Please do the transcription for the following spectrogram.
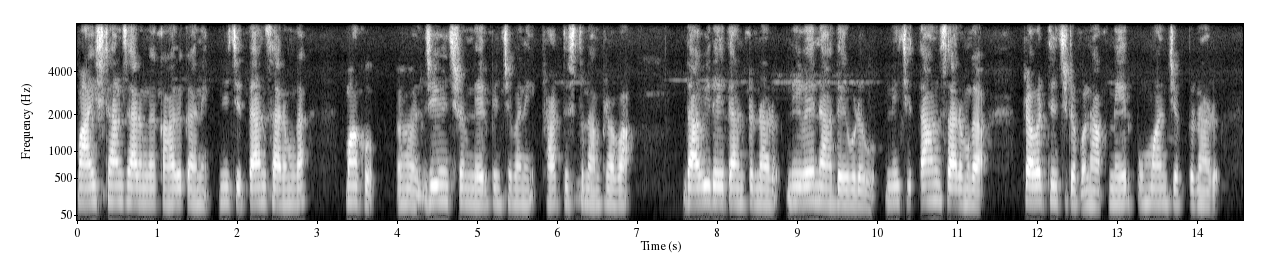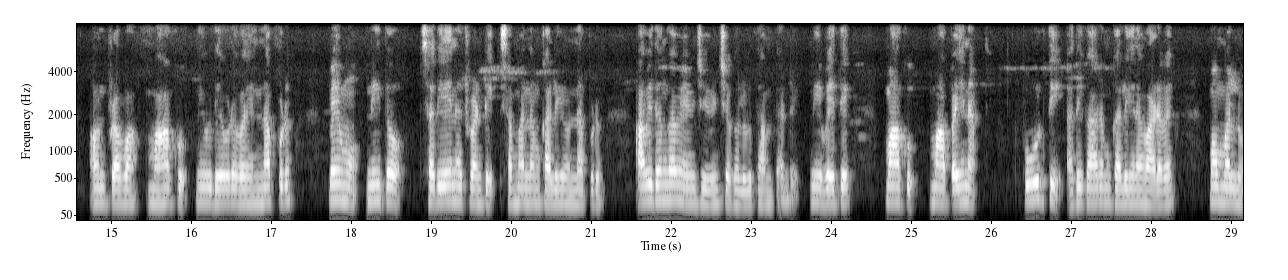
మా ఇష్టానుసారంగా కాదు కానీ నీ చిత్తానుసారంగా మాకు జీవించడం నేర్పించమని ప్రార్థిస్తున్నాం ప్రభా. దావీదైతే అంటున్నాడు నీవే నా దేవుడవు. నీ చిత్తానుసారంగా ప్రవర్తించుటకు నాకు నేర్పుము అని చెప్తున్నాడు. అవును ప్రభా మాకు నీవు దేవుడు ఉన్నప్పుడు మేము నీతో సరి అయినటువంటి సంబంధం కలిగి ఉన్నప్పుడు ఆ విధంగా మేము జీవించగలుగుతాం తండ్రి. నీవైతే మాకు మా పైన పూర్తి అధికారం కలిగిన వాడవై మమ్మల్ని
